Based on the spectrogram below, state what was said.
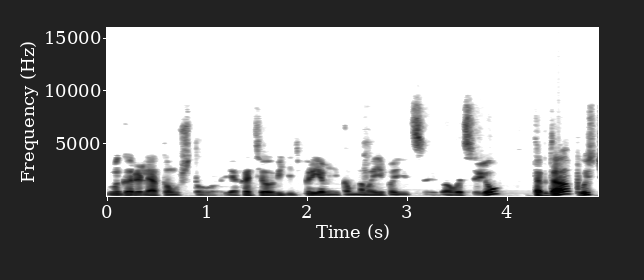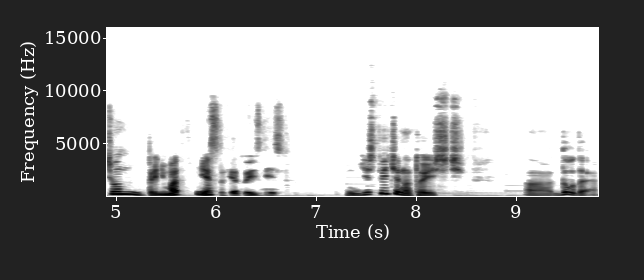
мы говорили о том, что я хотел видеть преемником на моей позиции главы ЦВУ, тогда пусть он принимает меня эстафету и здесь. Действительно, то есть, а, Дуда,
